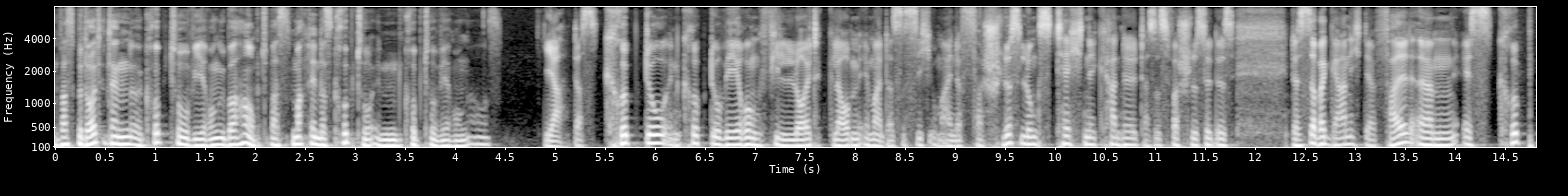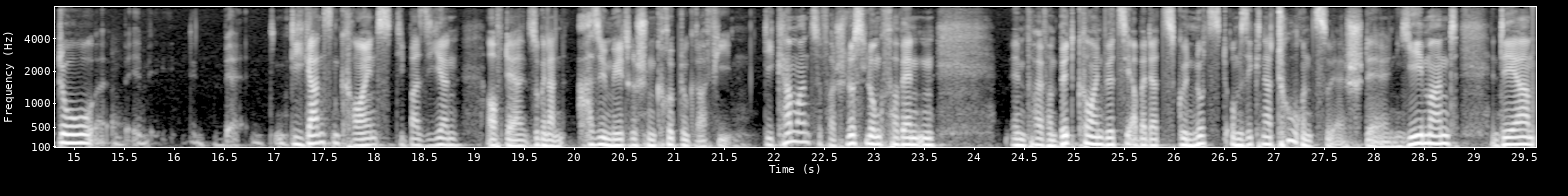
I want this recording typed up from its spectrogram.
was bedeutet denn äh, Kryptowährung überhaupt? Was macht denn das Krypto in Kryptowährung aus? Ja, das Krypto in Kryptowährung, viele Leute glauben immer, dass es sich um eine Verschlüsselungstechnik handelt, dass es verschlüsselt ist. Das ist aber gar nicht der Fall. Ähm, es Krypto, die ganzen Coins, die basieren auf der sogenannten asymmetrischen Kryptographie. Die kann man zur Verschlüsselung verwenden. Im Fall von Bitcoin wird sie aber dazu genutzt, um Signaturen zu erstellen. Jemand, der,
